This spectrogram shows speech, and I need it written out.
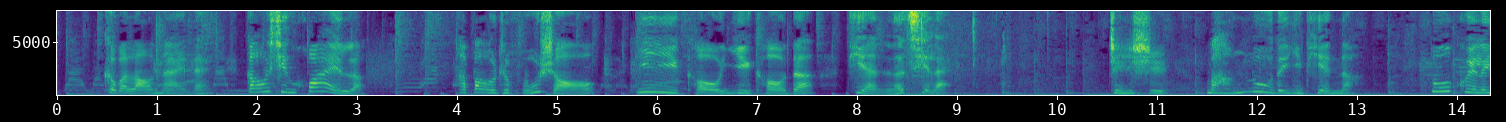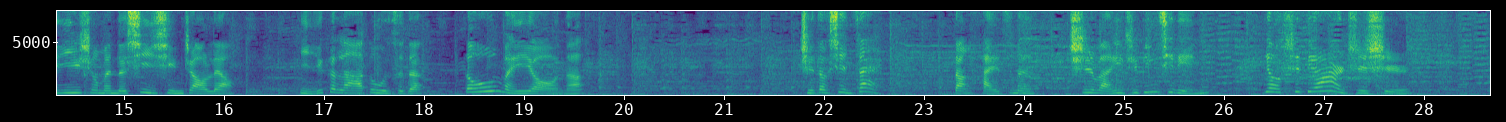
可把老奶奶高兴坏了。她抱着扶手，一口一口的。舔了起来，真是忙碌的一天呐！多亏了医生们的细心照料，一个拉肚子的都没有呢。直到现在，当孩子们吃完一只冰淇淋，要吃第二只时，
